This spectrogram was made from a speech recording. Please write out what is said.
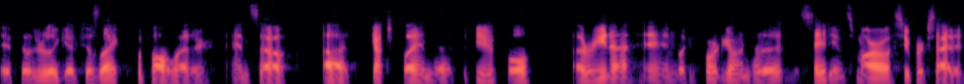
It feels really good. Feels like football weather, and so uh, got to play in the, the, beautiful arena, and looking forward to going to the, the stadium tomorrow. Super excited.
